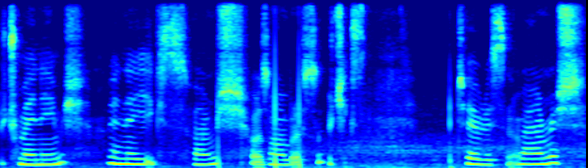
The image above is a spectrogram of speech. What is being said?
3M neymiş? MN'yi x vermiş. O zaman burası 3x. Çevresini vermiş.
